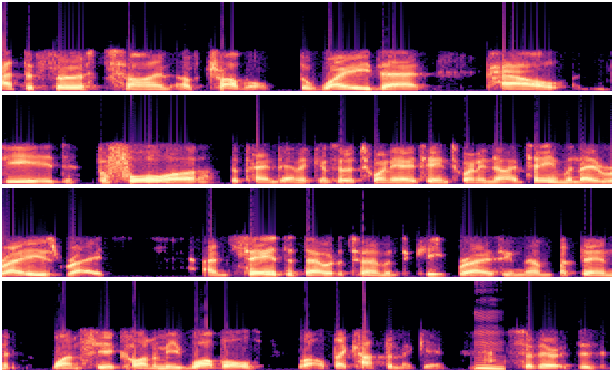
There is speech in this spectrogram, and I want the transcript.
at the first sign of trouble, the way that Powell did before the pandemic in sort of 2018, 2019, when they raised rates and said that they were determined to keep raising them, but then once the economy wobbled, well, they cut them again. Mm. So there, there's an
